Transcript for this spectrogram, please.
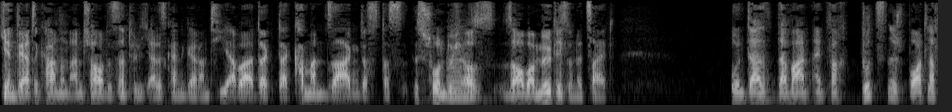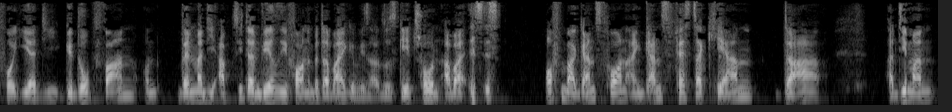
ihren Wertekanon anschaut, ist natürlich alles keine Garantie, aber da, da kann man sagen, dass das ist schon mhm. durchaus sauber möglich, so eine Zeit. Und da, da waren einfach Dutzende Sportler vor ihr, die gedopt waren. Und wenn man die abzieht, dann wäre sie vorne mit dabei gewesen. Also es geht schon. Aber es ist offenbar ganz vorne ein ganz fester Kern da, an dem man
